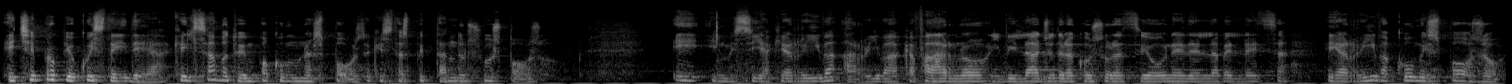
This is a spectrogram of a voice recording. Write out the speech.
e c'è proprio questa idea che il sabato è un po' come una sposa che sta aspettando il suo sposo. E il Messia che arriva, arriva a Cafarno, il villaggio della consolazione, della bellezza, e arriva come sposo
